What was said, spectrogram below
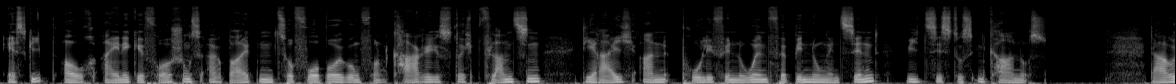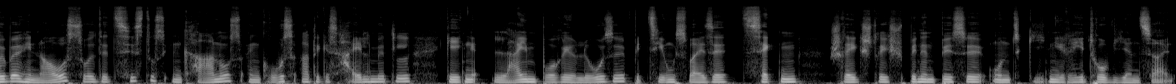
Es gibt auch einige Forschungsarbeiten zur Vorbeugung von Karies durch Pflanzen, die reich an Polyphenolenverbindungen sind, wie Cistus incanus. Darüber hinaus sollte Cistus incanus ein großartiges Heilmittel gegen Leimborreliose bzw. Zecken-Spinnenbisse und gegen Retroviren sein.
